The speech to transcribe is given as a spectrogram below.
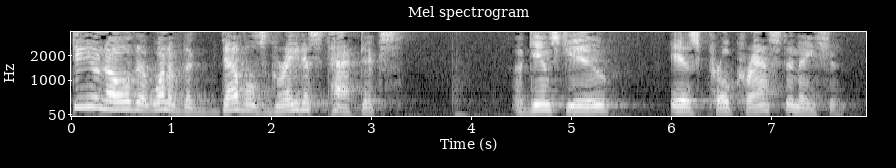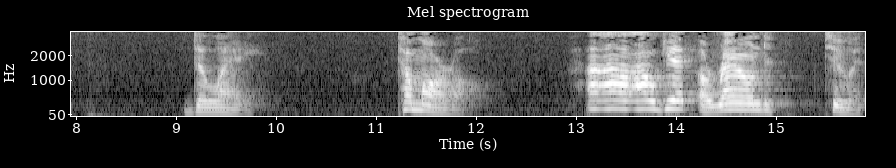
Do you know that one of the devil's greatest tactics against you is procrastination, delay, tomorrow. I'll, get around to it.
